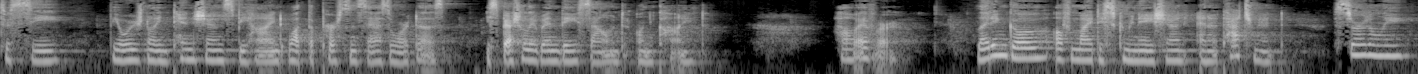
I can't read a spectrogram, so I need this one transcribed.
to see the original intentions behind what the person says or does, especially when they sound unkind. However, letting go of my discrimination and attachment certainly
